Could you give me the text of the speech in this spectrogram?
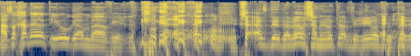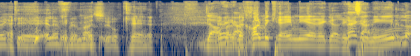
אז החניות יהיו גם באוויר. אז נדבר על חניות אוויריות בפרק אה, אלף ומשהו. כן. לא. אבל בכל מקרה, אם נהיה רגע רציניים, לא,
